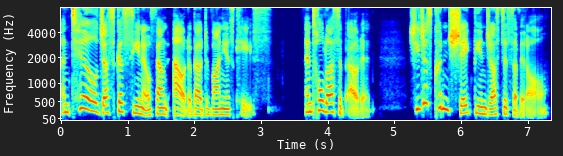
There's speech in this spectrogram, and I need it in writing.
Until Jessica Sino found out about Devonia's case and told us about it. She just couldn't shake the injustice of it all,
